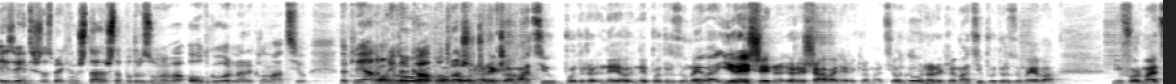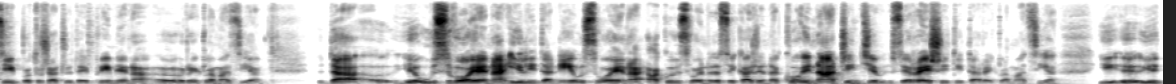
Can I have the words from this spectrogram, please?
Izvinite što vas prekidam, šta, šta podrazumeva odgovor na reklamaciju? Dakle, ja, na primjer, kao potrošač... Odgovor na reklamaciju podra, ne, ne podrazumeva i rešen, rešavanje reklamacije. Odgovor na reklamaciju podrazumeva informacije potrošaču da je primljena e, reklamacija, da je usvojena ili da nije usvojena, ako je usvojena da se kaže na koji način će se rešiti ta reklamacija i, i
